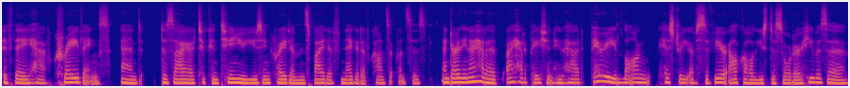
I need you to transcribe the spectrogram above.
if they have cravings and desire to continue using kratom in spite of negative consequences. And Darlene, I had a I had a patient who had very long history of severe alcohol use disorder. He was a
